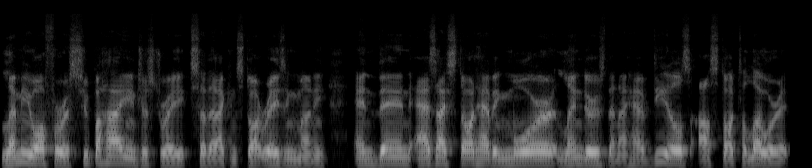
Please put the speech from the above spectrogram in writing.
let me offer a super high interest rate so that I can start raising money, and then as I start having more lenders than I have deals, I'll start to lower it.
